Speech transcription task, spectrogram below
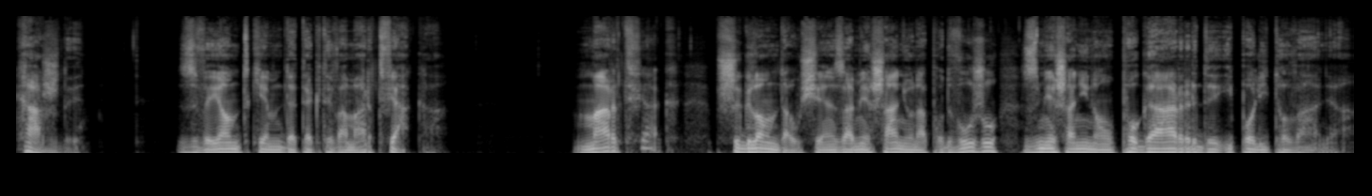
Każdy, z wyjątkiem detektywa Martwiaka. Martwiak przyglądał się zamieszaniu na podwórzu z mieszaniną pogardy i politowania.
